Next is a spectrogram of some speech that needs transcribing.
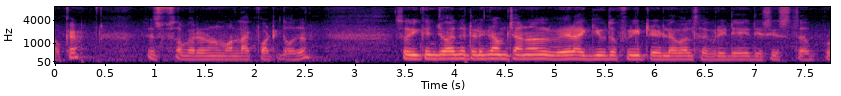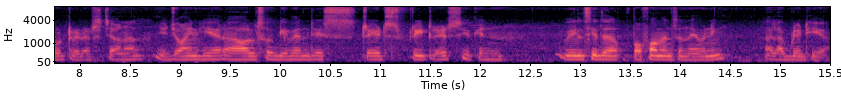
Okay? It's somewhere around 1 lakh 40000 so you can join the telegram channel where i give the free trade levels every day. This is the pro traders channel. You join here. I also given this trades free trades. You can we'll see the performance in the evening i'll update here.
